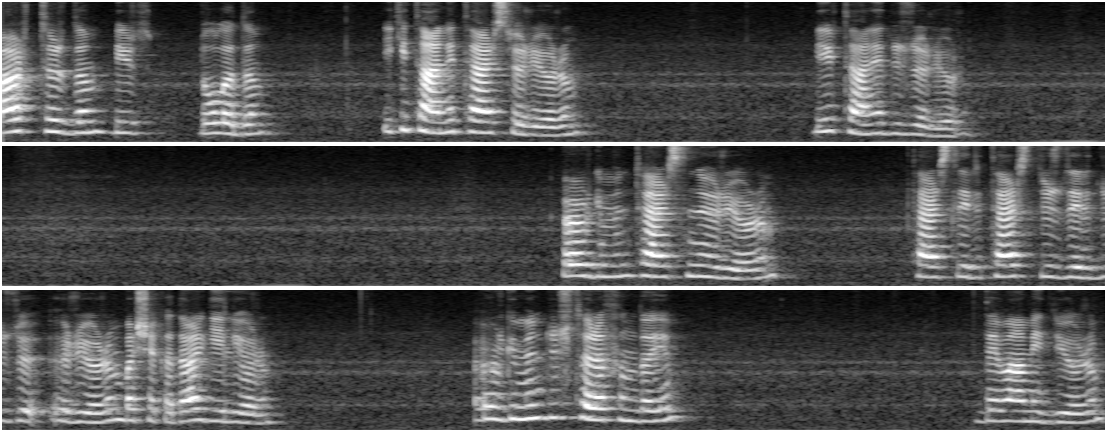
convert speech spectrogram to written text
Arttırdım, bir doladım. İki tane ters örüyorum. Bir tane düz örüyorum. Örgümün tersini örüyorum. Tersleri ters, düzleri düz örüyorum. Başa kadar geliyorum. Örgümün düz tarafındayım. Devam ediyorum.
